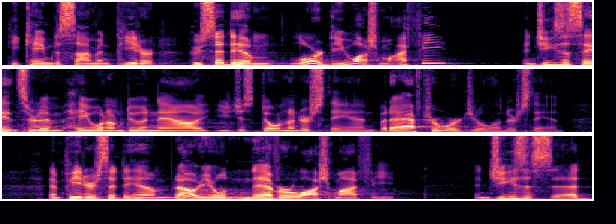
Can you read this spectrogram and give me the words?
He came to Simon Peter, who said to him, Lord, do you wash my feet? And Jesus answered him, Hey, what I'm doing now, you just don't understand, but afterwards you'll understand. And Peter said to him, No, you'll never wash my feet. And Jesus said,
